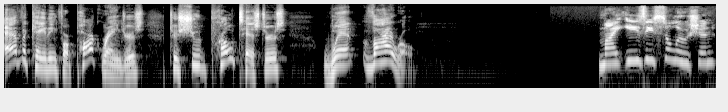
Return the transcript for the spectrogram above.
advocating for park rangers to shoot protesters went viral. My easy solution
